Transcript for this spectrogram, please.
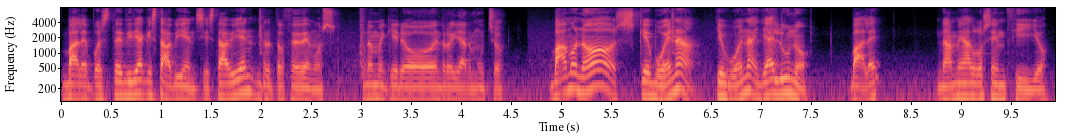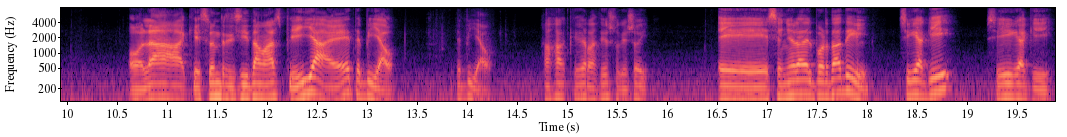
Vale, pues te diría que está bien. Si está bien, retrocedemos. No me quiero enrollar mucho ¡Vámonos! ¡Qué buena! ¡Qué buena! Ya el 1 Vale Dame algo sencillo Hola, qué sonrisita más pilla, ¿eh? Te he pillado Te he pillado Jaja, qué gracioso que soy Eh, señora del portátil ¿Sigue aquí? Sigue aquí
